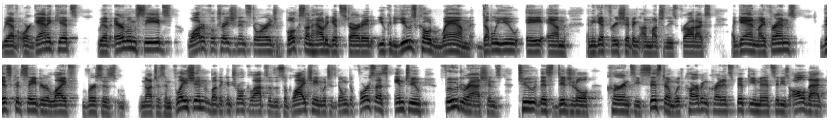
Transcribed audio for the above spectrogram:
We have organic kits, we have heirloom seeds, water filtration and storage, books on how to get started. You could use code WHAM, W A M, and you get free shipping on much of these products. Again, my friends, this could save your life versus not just inflation, but the control collapse of the supply chain, which is going to force us into food rations to this digital currency system with carbon credits, 15 minute cities, all that.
